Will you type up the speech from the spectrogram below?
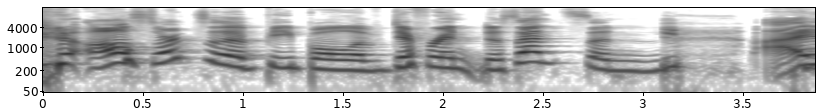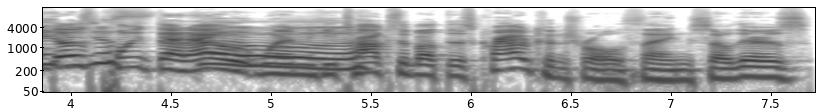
all sorts of people of different descents and He- I he does just- point that out when he talks about this crowd control thing. So there's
